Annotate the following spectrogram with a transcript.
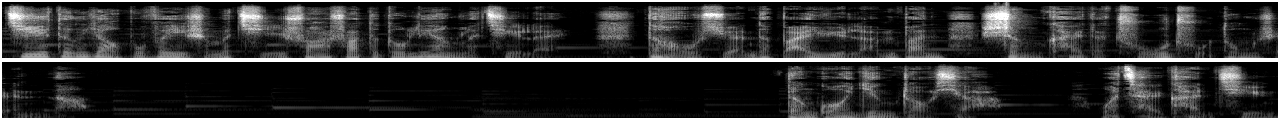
街灯要不为什么齐刷刷的都亮了起来？倒悬的白玉兰般盛开的楚楚动人呢。灯光映照下，我才看清，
